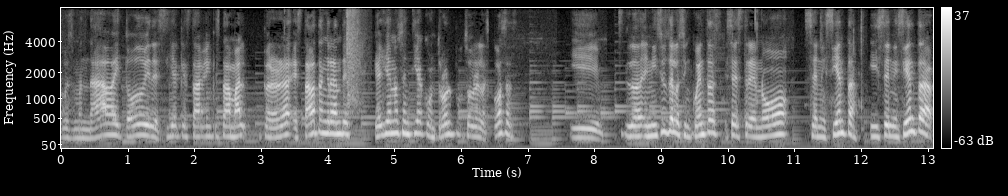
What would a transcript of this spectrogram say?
pues mandaba y todo y decía que estaba bien, que estaba mal, pero era, estaba tan grande que él ya no sentía control sobre las cosas. Y los inicios de los 50 se estrenó Cenicienta y Cenicienta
